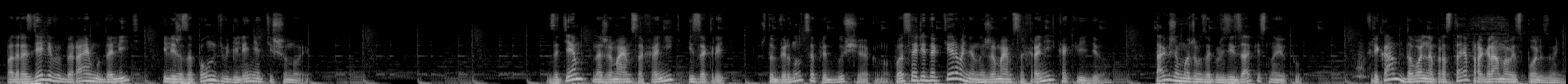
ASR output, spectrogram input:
в подразделе выбираем удалить или же заполнить выделение тишиной. Затем нажимаем сохранить и закрыть, чтобы вернуться в предыдущее окно. После редактирования нажимаем сохранить как видео. Также можем загрузить запись на YouTube. FreeCam довольно простая программа в использовании,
